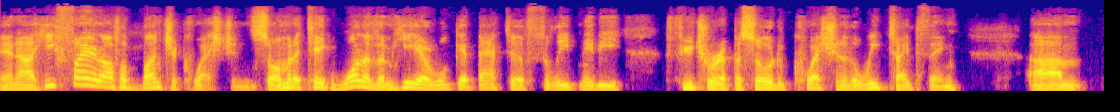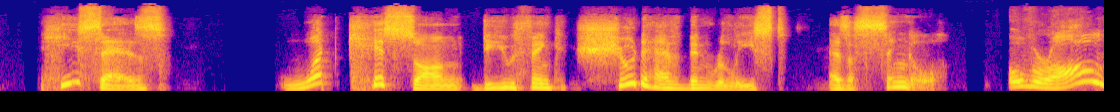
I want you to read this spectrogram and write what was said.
And uh, he fired off a bunch of questions. So I'm going to take one of them here. We'll get back to Philippe, maybe future episode of question of the week type thing. Um, he says, What Kiss song do you think should have been released as a single? Overall?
